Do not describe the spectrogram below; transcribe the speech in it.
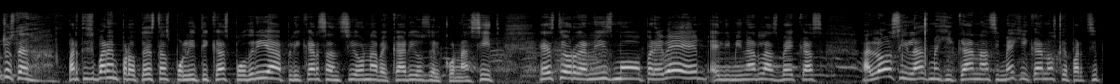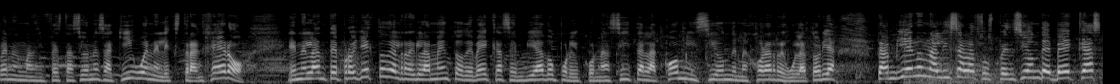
Escuche usted, participar en protestas políticas podría aplicar sanción a becarios del CONACIT. Este organismo prevé eliminar las becas a los y las mexicanas y mexicanos que participen en manifestaciones aquí o en el extranjero. En el anteproyecto del reglamento de becas enviado por el CONACIT a la Comisión de Mejora Regulatoria, también analiza la suspensión de becas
